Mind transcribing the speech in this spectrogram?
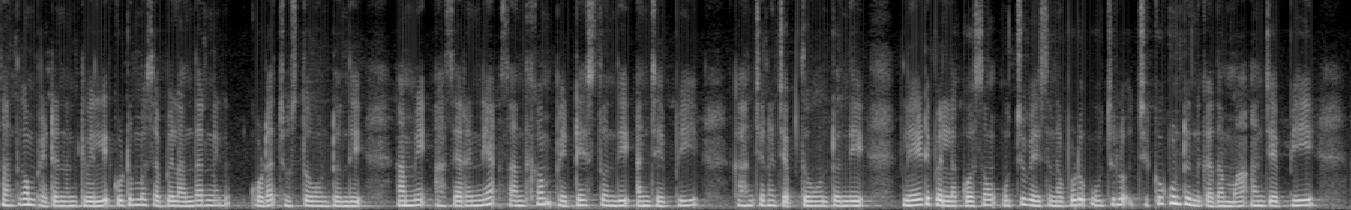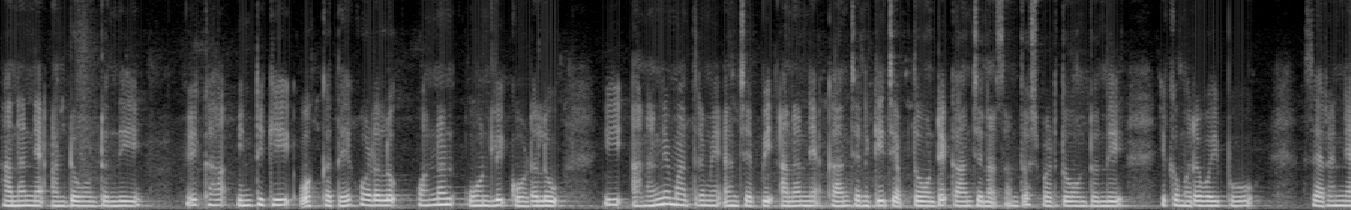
సంతకం పెట్టడానికి వెళ్ళి కుటుంబ సభ్యులందరినీ కూడా చూస్తూ ఉంటుంది. అమ్మి ఆ శరణ్య సంతకం పెట్టేస్తుంది అని చెప్పి కాంచన చెప్తూ ఉంటుంది. లేడి పిల్ల కోసం ఉచ్చు వేసినప్పుడు ఉచ్చులో చిక్కుకుంటుంది కదమ్మా అని చెప్పి అనన్య అంటూ ఉంటుంది. ఇక ఇంటికి ఒక్కతే కోడలు వన్ అండ్ ఓన్లీ కోడలు. ఈ అనన్య మాత్రమే అని చెప్పి అనన్య కాంచనకి చెప్తూ ఉంటే కాంచన సంతోషపడుతూ ఉంటుంది. ఇక మరోవైపు శరణ్య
